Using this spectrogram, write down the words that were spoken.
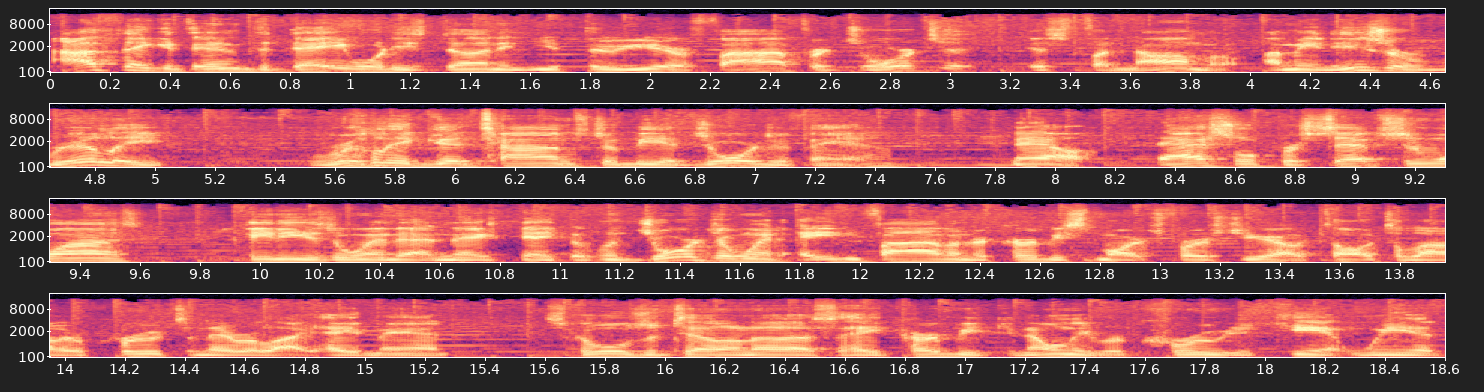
I think at the end of the day, what he's done in through year five for Georgia is phenomenal. I mean, these are really, really good times to be a Georgia fan. Yeah. Now, national perception wise, he needs to win that next game. Because when Georgia went eight and five under Kirby Smart's first year, I talked to a lot of recruits, and they were like, "Hey, man, schools are telling us, hey, Kirby can only recruit; he can't win."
